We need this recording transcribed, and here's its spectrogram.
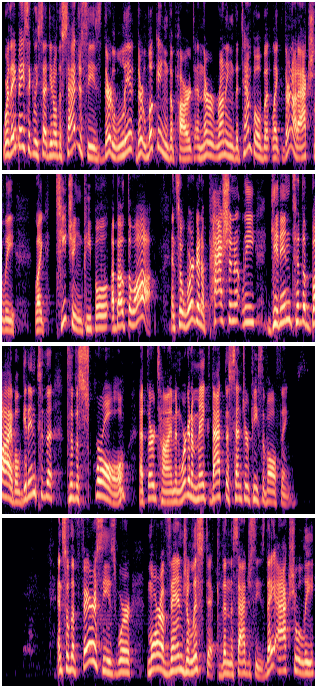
Where they basically said, you know, the Sadducees, they're, li- they're looking the part and they're running the temple, but like they're not actually like teaching people about the law. And so we're going to passionately get into the Bible, get into the, to the scroll at third time, and we're going to make that the centerpiece of all things. And so the Pharisees were more evangelistic than the Sadducees. They actually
